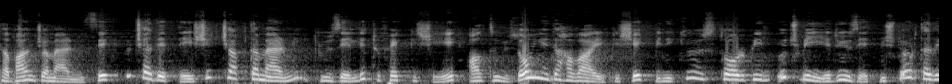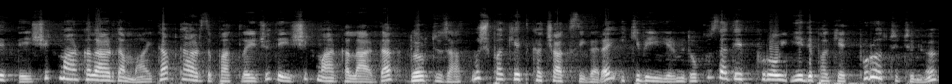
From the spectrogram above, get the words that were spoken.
tabanca mermisi, 3 adet değişik çapta mermi, 250 tüfek fişeği, 617 havai fişek, 1200 torpil, 3774 adet değişik markalarda maytap tarzı patlayıcı değişik markalarda 460 paket kaçak sigara, 2029 adet Pro 7 paket Pro tütünü,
